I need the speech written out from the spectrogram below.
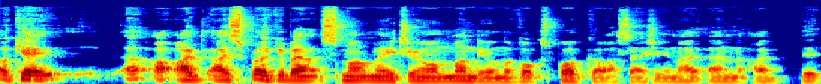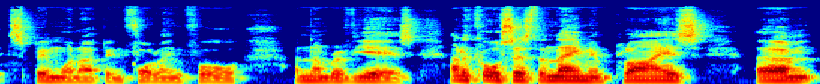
Okay, uh, I, I, spoke about smart metering on Monday on the Vox podcast actually, and, I, and I, it's been one I've been following for a number of years. And of course, as the name implies, um,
